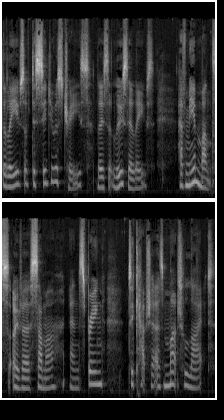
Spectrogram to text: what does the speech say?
The leaves of deciduous trees, those that lose their leaves, have mere months over summer and spring to capture as much light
